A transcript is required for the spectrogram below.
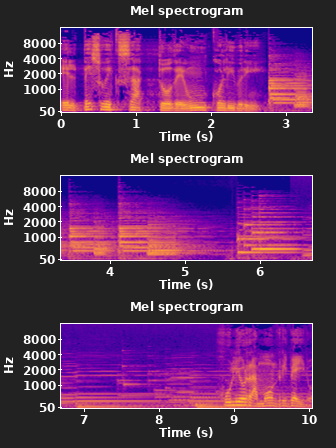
El peso exacto de un colibrí. Julio Ramón Ribeiro.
